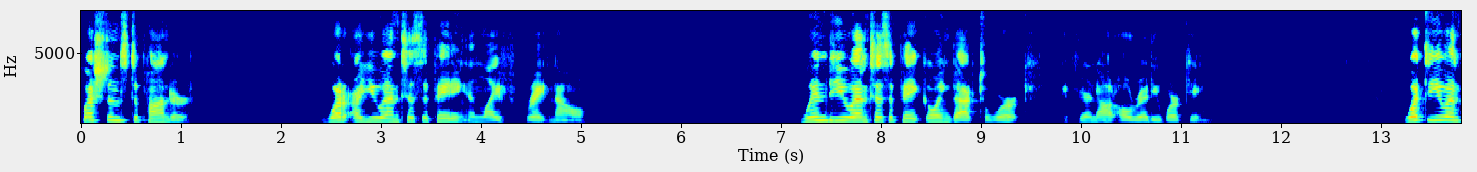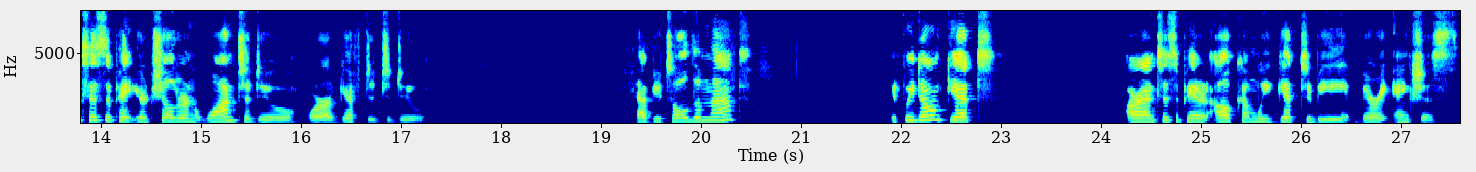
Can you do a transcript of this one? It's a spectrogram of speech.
Questions to ponder. What are you anticipating in life right now? When do you anticipate going back to work if you're not already working? What do you anticipate your children want to do or are gifted to do? Have you told them that? If we don't get our anticipated outcome, we get to be very anxious.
